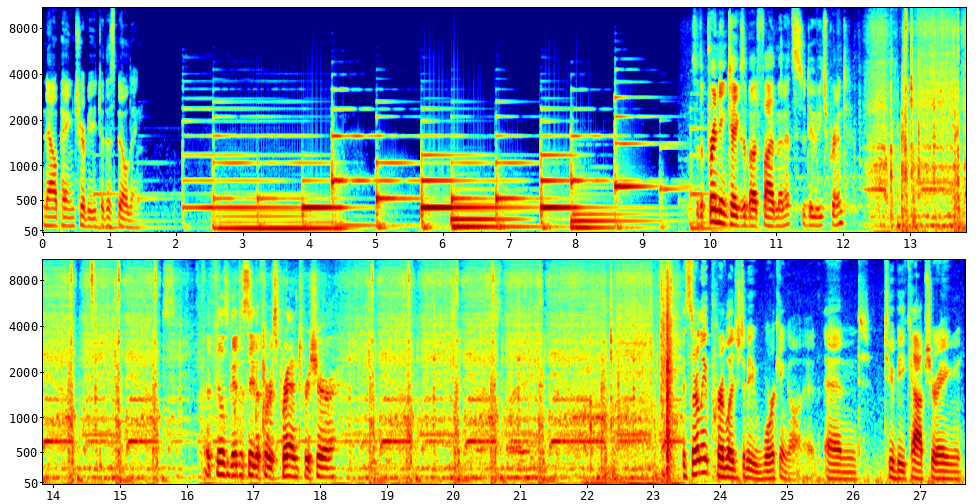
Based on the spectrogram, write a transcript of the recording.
now paying tribute to this building. So the printing takes about five minutes to do each print. It feels good to see the first print for sure. It's certainly a privilege to be working on it and to be capturing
